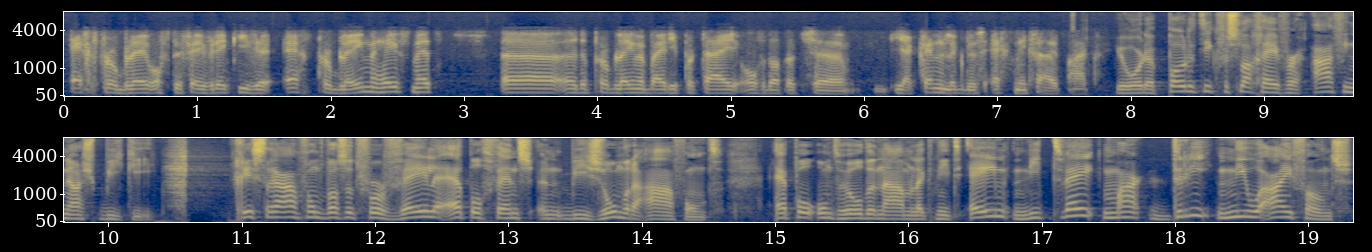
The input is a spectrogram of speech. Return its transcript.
echt probleem, of de VVD-kiezer echt problemen heeft met uh, de problemen bij die partij. Of dat het uh, ja, kennelijk dus echt niks uitmaakt. Je hoorde politiek verslaggever Avinash Biki. Gisteravond was het voor vele Apple-fans een bijzondere avond. Apple onthulde namelijk niet één, niet twee, maar drie nieuwe iPhones.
